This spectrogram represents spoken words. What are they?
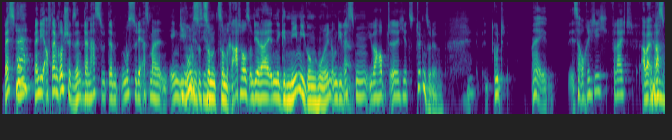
Wespen, wenn die auf deinem Grundstück sind, dann hast du, dann musst du dir erstmal irgendwie Die musst du zum, zum Rathaus und dir da eine Genehmigung holen, um die Wespen überhaupt äh, hier zu töten zu dürfen. Gut, äh, ist auch richtig, vielleicht. Aber Ja. was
